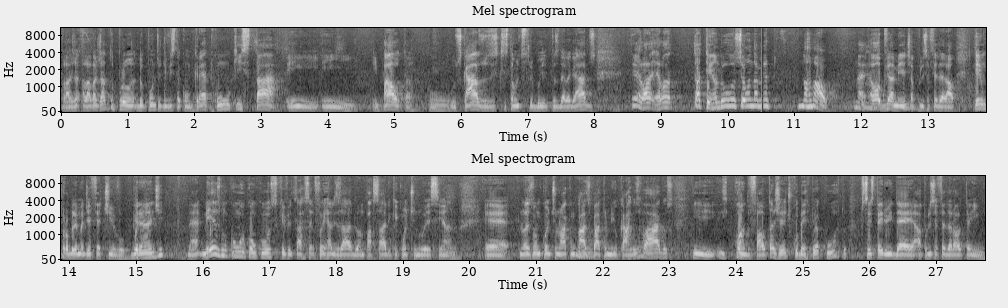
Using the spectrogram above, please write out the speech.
A Lava Jato, do, ponto de vista concreto, com o que está em, em, em pauta, com os casos que estão distribuídos para os delegados, ela está tendo o seu andamento normal. Né? Uhum. Obviamente, a Polícia Federal tem um problema de efetivo grande, né? mesmo com o concurso que tá, foi realizado ano passado e que continua esse ano. É, nós vamos continuar com quase uhum. 4 mil cargos vagos e, e, quando falta gente, o cobertor é curto. Para vocês terem uma ideia, a Polícia Federal tem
